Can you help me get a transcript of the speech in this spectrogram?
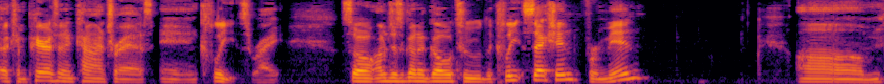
a comparison and contrast in cleats, right? So I'm just gonna go to the cleat section for men. Um,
